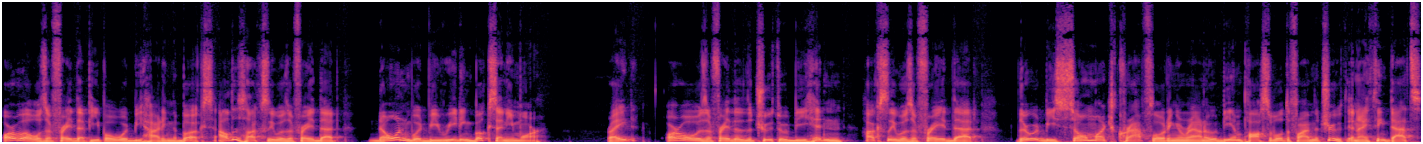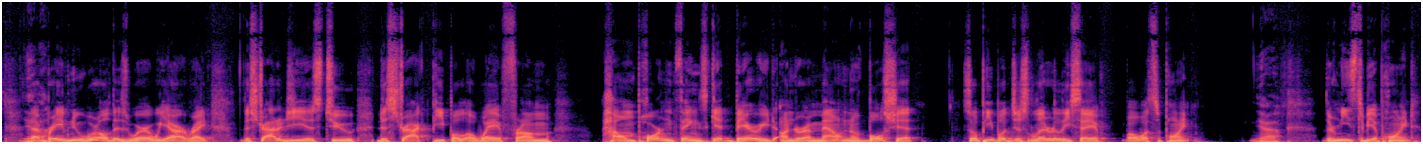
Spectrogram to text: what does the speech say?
Orwell was afraid that people would be hiding the books. Aldous Huxley was afraid that no one would be reading books anymore, right? Orwell was afraid that the truth would be hidden. Huxley was afraid that there would be so much crap floating around it would be impossible to find the truth. And I think that's that Brave New World is where we are, right? The strategy is to distract people away from how important things get buried under a mountain of bullshit. So people just literally say, "Well, what's the point?" Yeah. There needs to be a point.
